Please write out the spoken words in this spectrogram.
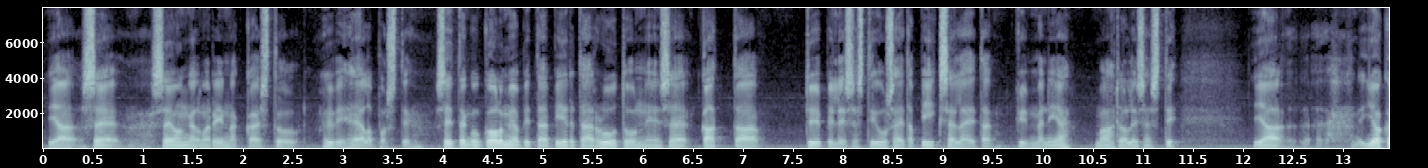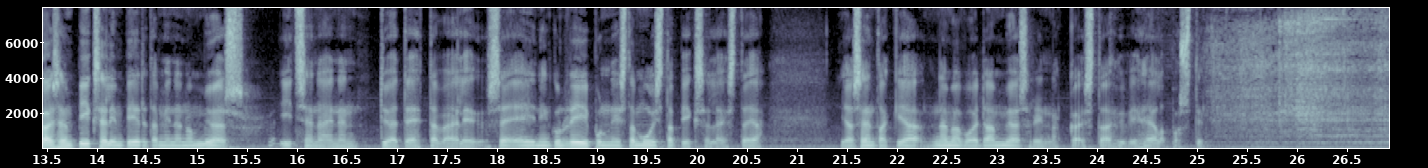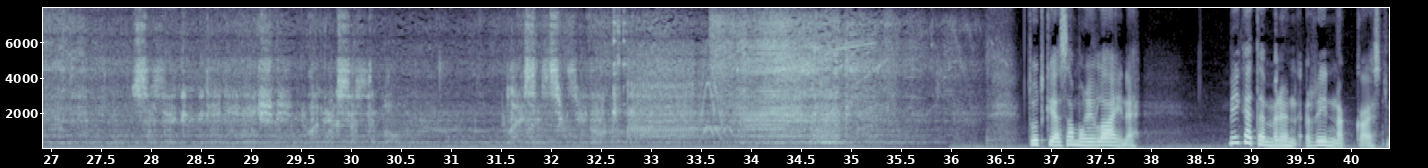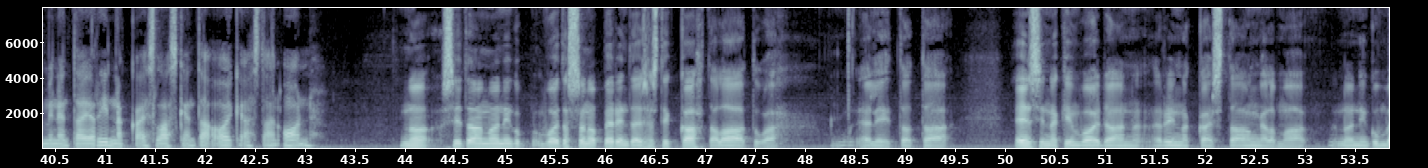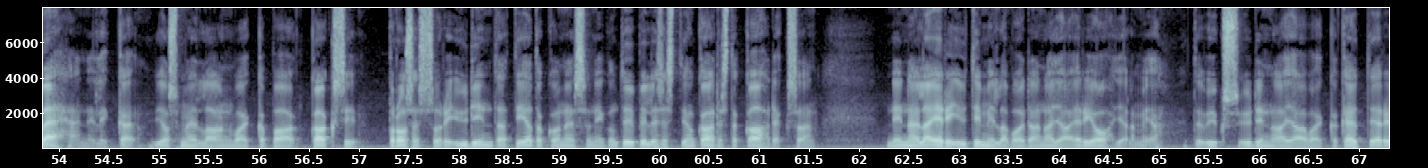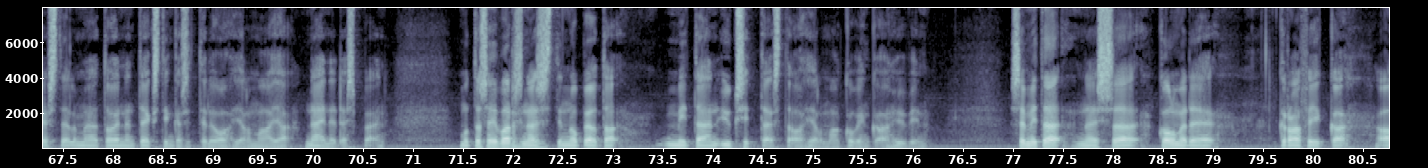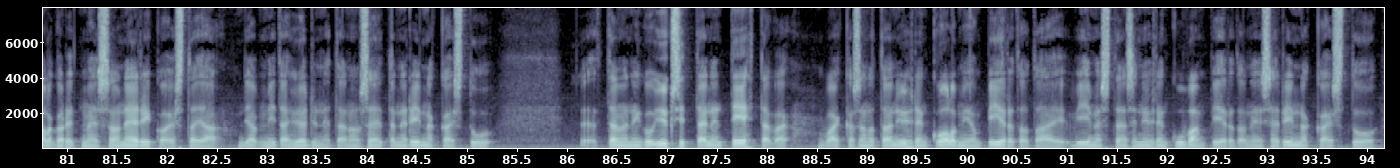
ja se, se ongelma rinnakkaistuu hyvin helposti. Sitten kun kolmio pitää piirtää ruutuun, niin se kattaa tyypillisesti useita pikseleitä, kymmeniä mahdollisesti. Ja jokaisen pikselin piirtäminen on myös itsenäinen työtehtävä, eli se ei niin kuin riipu niistä muista pikseleistä ja, ja sen takia nämä voidaan myös rinnakkaistaa hyvin helposti. Tutkija Samuli Laine, mikä tämmöinen rinnakkaistuminen tai rinnakkaislaskenta oikeastaan on? No sitä on noin niin kuin voitaisiin sanoa perinteisesti kahta laatua. Eli tota, ensinnäkin voidaan rinnakkaistaa ongelmaa noin niin kuin vähän. Eli jos meillä on vaikkapa kaksi prosessoriydintä tietokoneessa, niin kuin tyypillisesti on kahdesta kahdeksaan, niin näillä eri ytimillä voidaan ajaa eri ohjelmia. Että yksi ydin ajaa vaikka käyttöjärjestelmää, toinen tekstinkäsittelyohjelmaa ja näin edespäin. Mutta se ei varsinaisesti nopeuta mitään yksittäistä ohjelmaa kovinkaan hyvin. Se, mitä näissä 3D-grafiikka-algoritmeissa on erikoista ja, ja mitä hyödynnetään, on se, että ne rinnakkaistuu tämä niin kuin yksittäinen tehtävä, vaikka sanotaan yhden kolmion piirto tai viimeistään sen yhden kuvan piirto, niin se rinnakkaistuu,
